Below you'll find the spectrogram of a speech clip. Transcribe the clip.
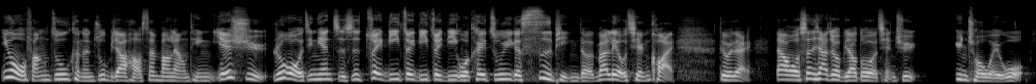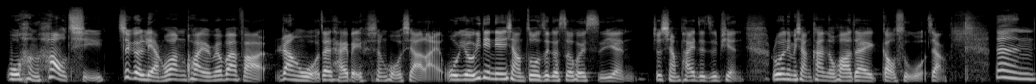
因为我房租可能租比较好，三房两厅。也许如果我今天只是最低最低最低，我可以租一个四平的，卖六千块，对不对？那我剩下就比较多的钱去。运筹帷幄，我很好奇这个两万块有没有办法让我在台北生活下来？我有一点点想做这个社会实验，就想拍这支片。如果你们想看的话，再告诉我这样。但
